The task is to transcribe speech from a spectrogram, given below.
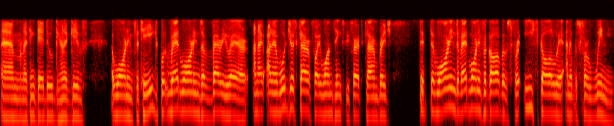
Um, and I think they do kind of give a warning fatigue. But red warnings are very rare. And I, and I would just clarify one thing to be fair to Clarenbridge. The, the warning, the red warning for Galway was for East Galway and it was for wind.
